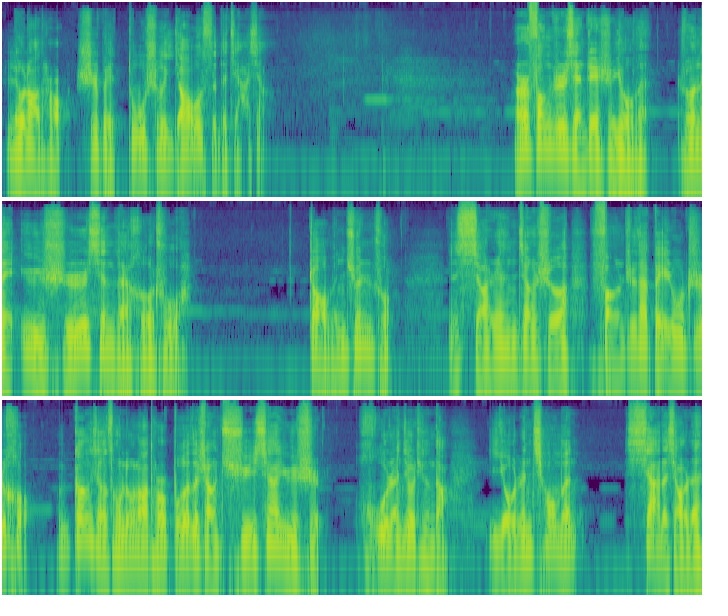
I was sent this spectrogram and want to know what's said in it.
刘老头是被毒蛇咬死的假象。而方知县这时又问说：“那玉石现在何处啊？”赵文轩说：“小人将蛇放置在被褥之后，刚想从刘老头脖子上取下玉石。”忽然就听到有人敲门，吓得小人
